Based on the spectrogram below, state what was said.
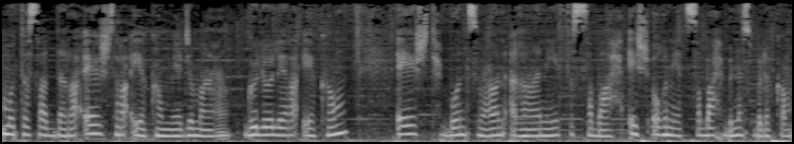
متصدرة. إيش رأيكم يا جماعة؟ قولوا لي رأيكم. إيش تحبون تسمعون أغاني في الصباح؟ إيش أغنية الصباح بالنسبة لكم؟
